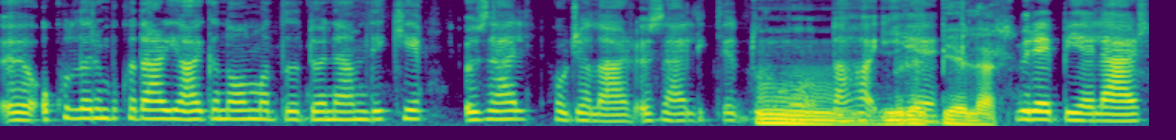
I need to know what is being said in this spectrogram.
e, okulların bu kadar yaygın olmadığı dönemdeki özel hocalar özellikle durumu hmm, daha iyi. Mürebbiyeler. Mürebbiyeler.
